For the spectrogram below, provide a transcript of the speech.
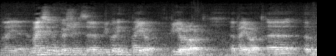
My, uh, my second question is uh, regarding prior, prior art. Uh, prior art. Uh,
